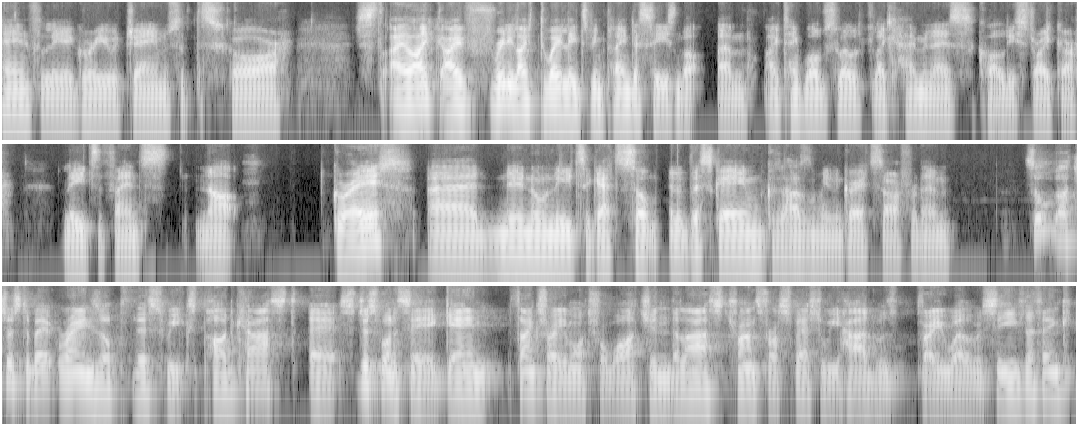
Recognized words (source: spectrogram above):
painfully agree with James with the score. Just, I like. I've really liked the way Leeds have been playing this season, but um, I think Wolves will like Jimenez, quality striker, Leeds defense not great. Uh, Nuno needs to get something out of this game because it hasn't been a great start for them. So that just about rounds up this week's podcast. Uh, so just want to say again, thanks very much for watching. The last transfer special we had was very well received. I think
